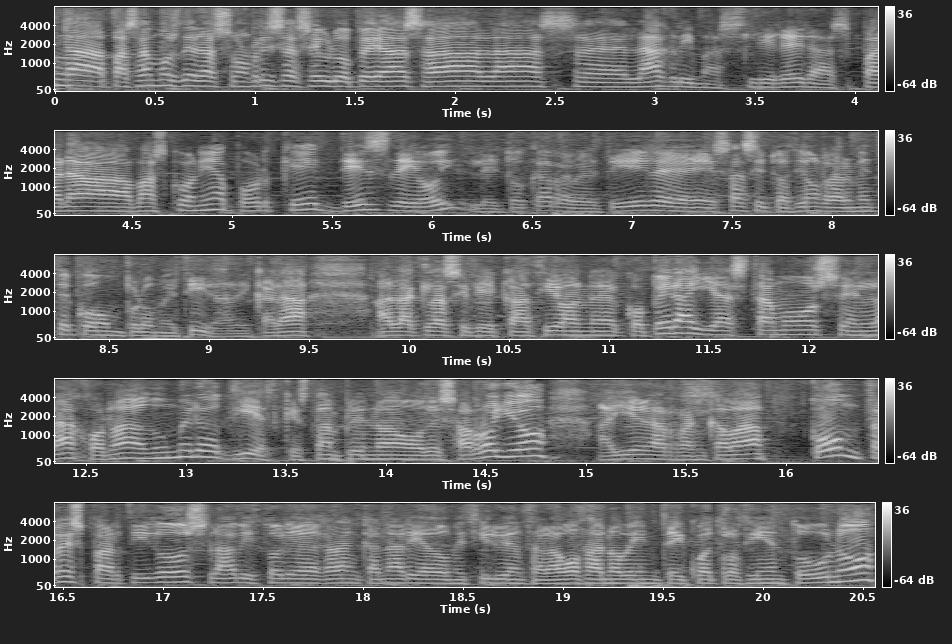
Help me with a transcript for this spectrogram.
Venga, pasamos de las sonrisas europeas a las eh, lágrimas ligueras para Vasconia porque desde hoy le toca revertir eh, esa situación realmente comprometida de cara a la clasificación eh, copera. Ya estamos en la jornada número 10 que está en pleno desarrollo. Ayer arrancaba con tres partidos la victoria de Gran Canaria a domicilio en Zaragoza 94-101,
